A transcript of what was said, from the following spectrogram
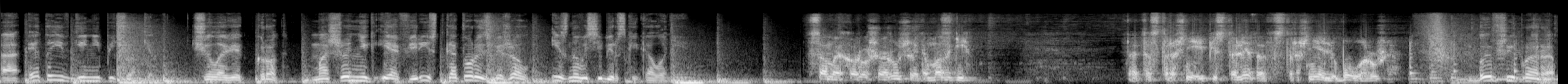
А это Евгений Печенкин, человек-крот, мошенник и аферист, который сбежал из новосибирской колонии. Самое хорошее оружие – это мозги. Это страшнее пистолета, страшнее любого оружия. Бывший прораб.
